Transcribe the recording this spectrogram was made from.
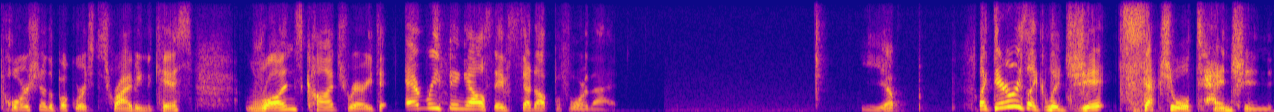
portion of the book where it's describing the kiss runs contrary to everything else they've set up before that. Yep. Like there is like legit sexual tension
